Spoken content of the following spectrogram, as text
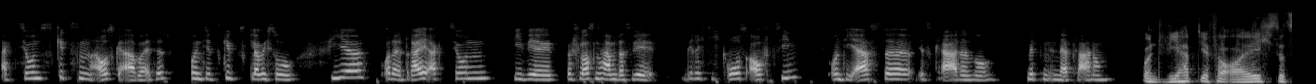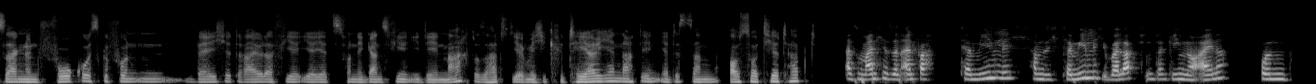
Aktionsskizzen ausgearbeitet. Und jetzt gibt es, glaube ich, so vier oder drei Aktionen, die wir beschlossen haben, dass wir richtig groß aufziehen. Und die erste ist gerade so mitten in der Planung. Und wie habt ihr für euch sozusagen einen Fokus gefunden, welche drei oder vier ihr jetzt von den ganz vielen Ideen macht? Also hattet ihr irgendwelche Kriterien, nach denen ihr das dann aussortiert habt? Also manche sind einfach terminlich, haben sich terminlich überlappt und dann ging nur eine. Und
